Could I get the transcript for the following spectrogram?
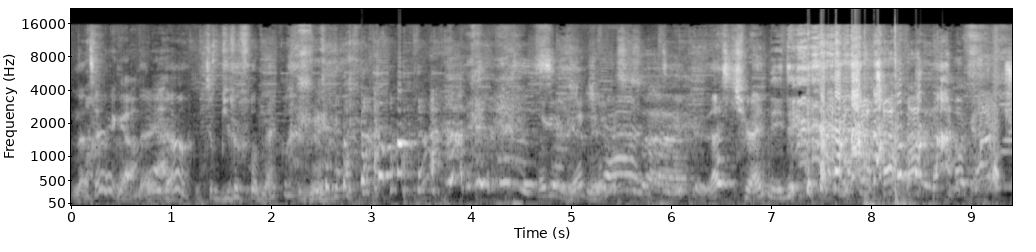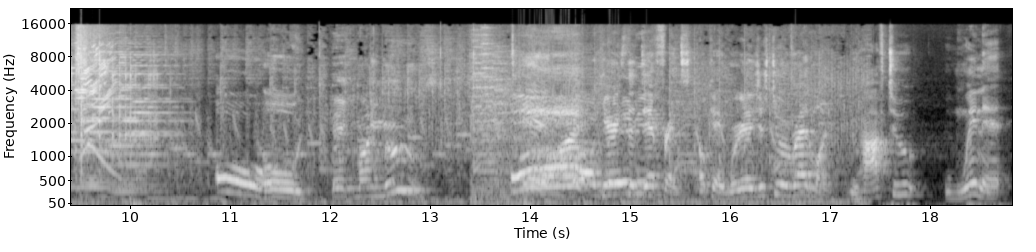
That's it. There you go. There Yeah. you go. It's a beautiful necklace. Looking good, dude. This is, uh, That's trendy, dude. oh. Oh. big money moves! Alright, here's the difference. Okay, we're gonna just do a red one. You have to win it,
